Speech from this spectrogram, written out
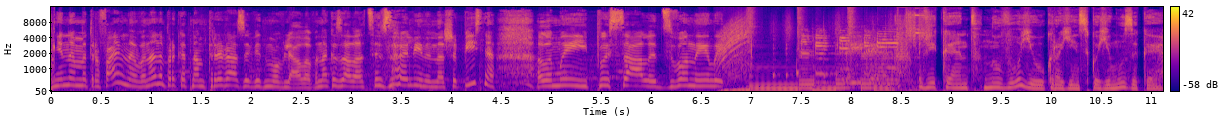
Ніна Митрофаївна, вона, наприклад, нам три рази відмовляла. Вона казала, це взагалі не наша пісня, але ми їй писали, дзвонили. Вікенд нової української музики.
